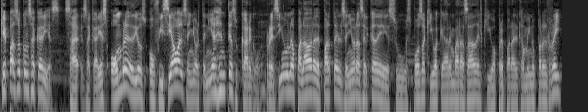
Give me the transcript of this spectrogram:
¿Qué pasó con Zacarías? Zacarías, hombre de Dios, oficiaba al Señor, tenía gente a su cargo, recibe una palabra de parte del Señor acerca de su esposa que iba a quedar embarazada, del que iba a preparar el camino para el rey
